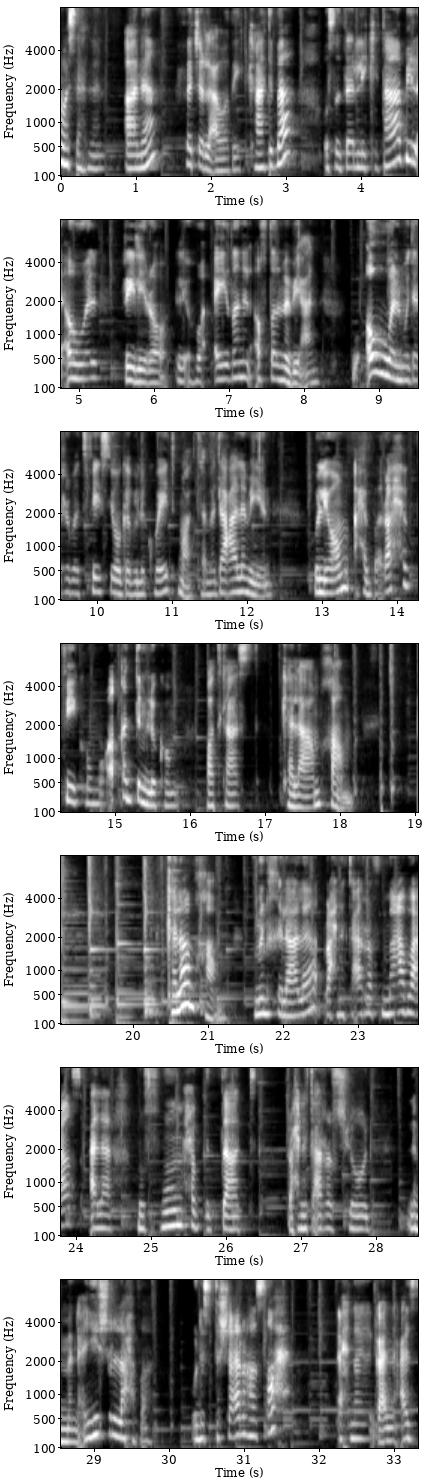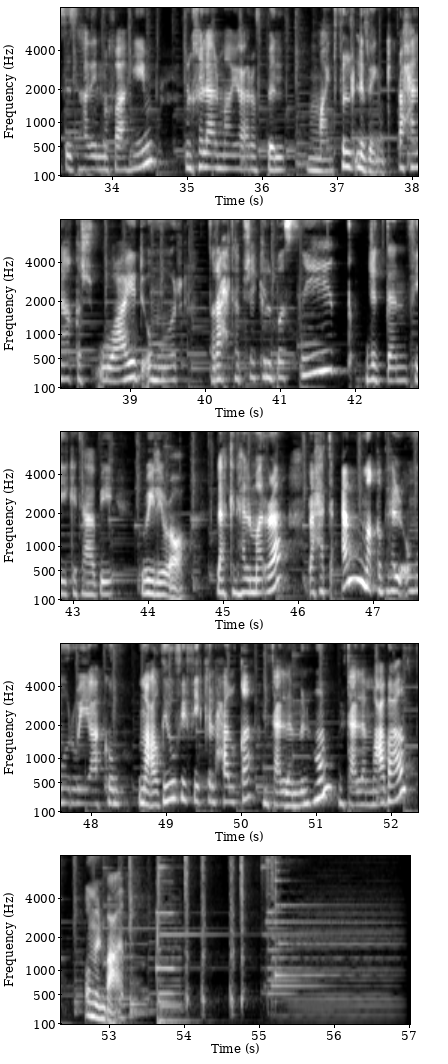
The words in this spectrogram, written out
أهلا وسهلا. أنا فجر العوضي كاتبة وصدر لي كتابي الأول Really Raw اللي هو أيضا الأفضل مبيعا وأول مدربة face yoga بالكويت معتمدة عالميا. واليوم أحب أرحب فيكم وأقدم لكم بودكاست كلام خام. كلام خام. من خلاله راح نتعرف مع بعض على مفهوم حب الذات. راح نتعرف شلون لما نعيش اللحظة ونستشعرها صح إحنا قاعد نعزز هذه المفاهيم من خلال ما يعرف بال mindful living. راح أناقش وايد أمور طرحتها بشكل بسيط جدا في كتابي really raw. لكن هالمرة راح أتعمق بهالأمور وياكم ومع ضيوفي في كل حلقة نتعلم منهم نتعلم مع بعض ومن بعض.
